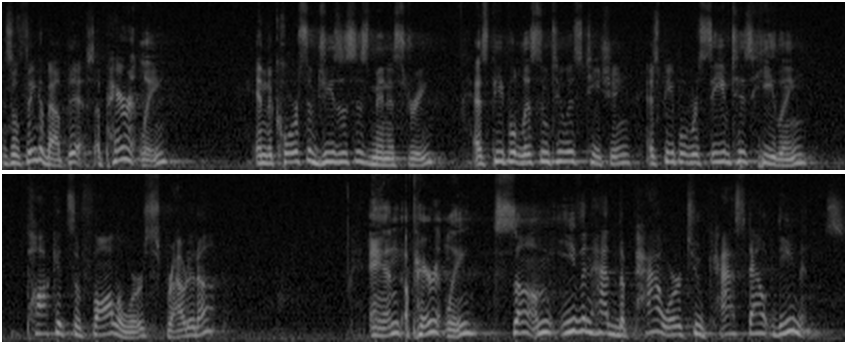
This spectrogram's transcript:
And so think about this. Apparently, in the course of Jesus' ministry, as people listened to his teaching, as people received his healing, pockets of followers sprouted up. And apparently, some even had the power to cast out demons.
